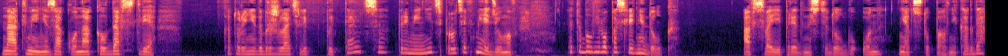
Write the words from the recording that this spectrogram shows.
на отмене закона о колдовстве, который недоброжелатели пытаются применить против медиумов. Это был его последний долг. А в своей преданности долгу он не отступал никогда.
